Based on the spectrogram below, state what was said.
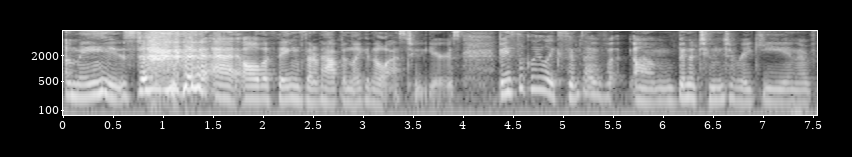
amazed at all the things that have happened like in the last two years. Basically like since i've um, been attuned to reiki and i've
